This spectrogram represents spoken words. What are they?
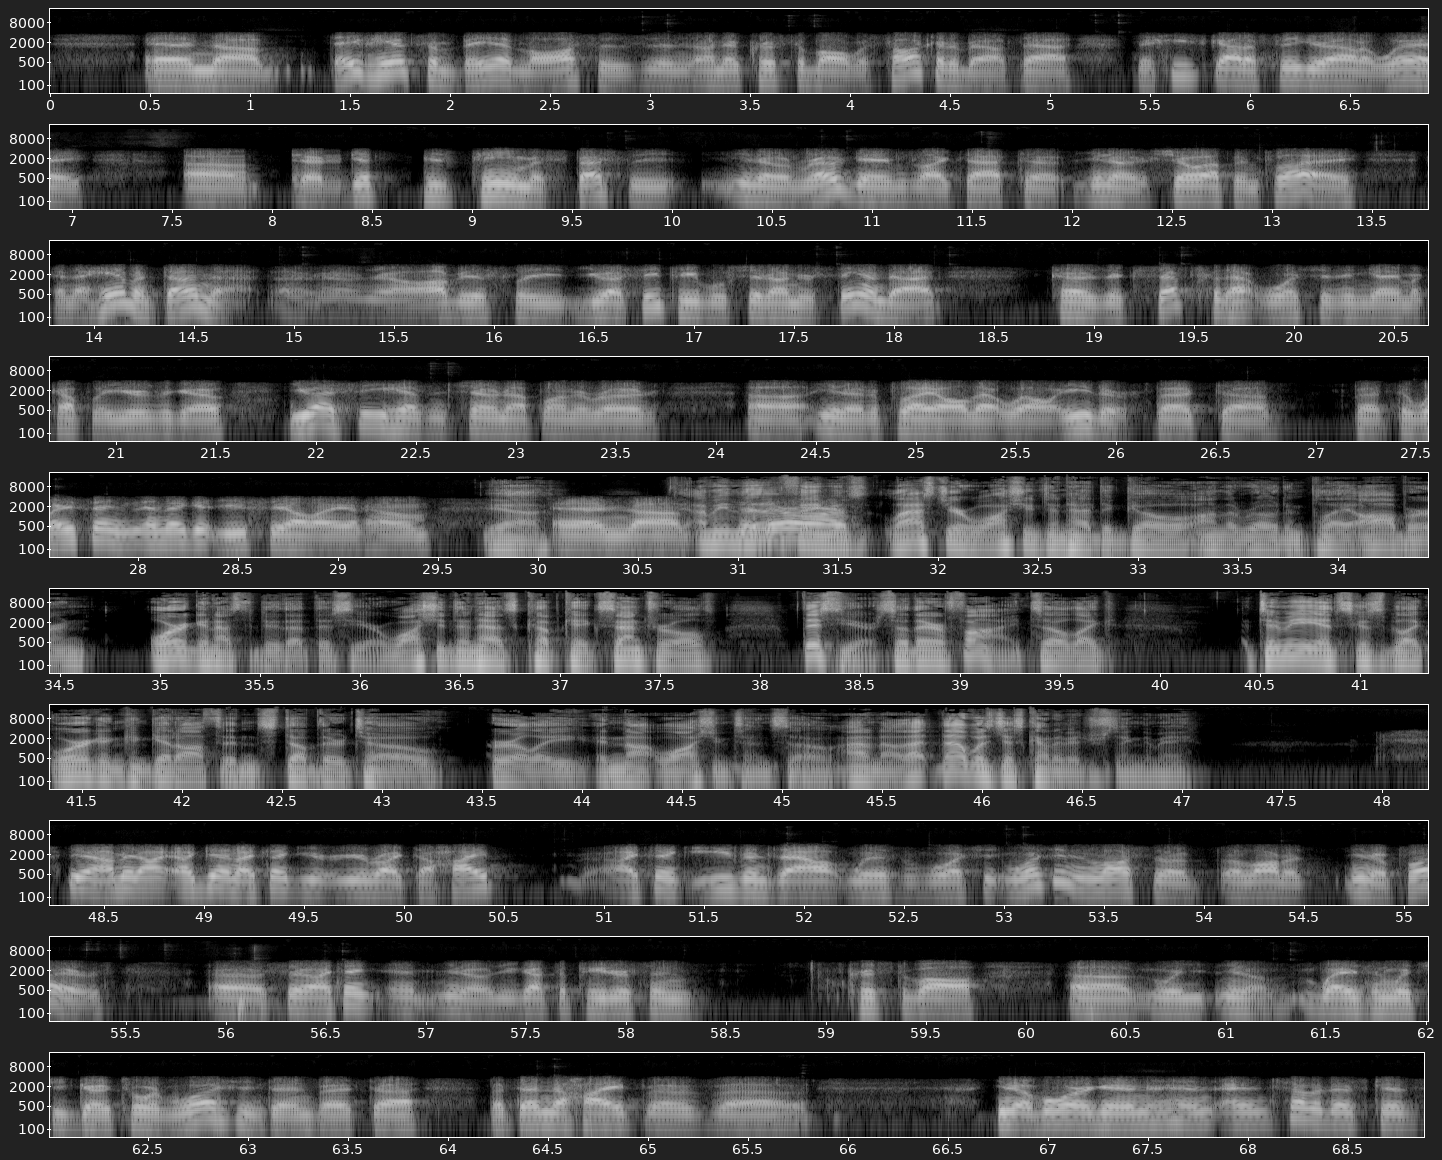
And uh, they've had some bad losses, and I know Cristobal was talking about that. That he's got to figure out a way, uh, to get his team, especially you know in road games like that, to you know show up and play. And they haven't done that. Uh, now, obviously, USC people should understand that because except for that Washington game a couple of years ago, USC hasn't shown up on the road, uh, you know, to play all that well either. But uh, but the way things and they get UCLA at home. Yeah, and uh, I mean the other thing are, is last year Washington had to go on the road and play Auburn. Oregon has to do that this year. Washington has Cupcake Central this year, so they're fine. So like to me, it's just like Oregon can get off and stub their toe early and not Washington. So I don't know. That that was just kind of interesting to me. Yeah, I mean, I, again, I think you're you're right. The hype, I think, evens out with Washington. Washington lost a, a lot of you know players, uh, so I think you know you got the Petersen, Cristobal, uh, where you know ways in which you go toward Washington, but uh, but then the hype of uh, you know of Oregon and and some of those kids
